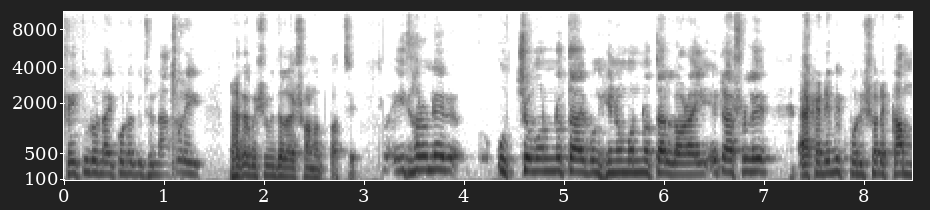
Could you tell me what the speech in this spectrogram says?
সেই তুলনায় কোনো কিছু না করেই ঢাকা বিশ্ববিদ্যালয়ে সনদ পাচ্ছে। তো এই ধরনের উচ্চমন্যতা এবং হীনমন্যতার লড়াই, এটা আসলে একাডেমিক পরিসরে কাম্য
